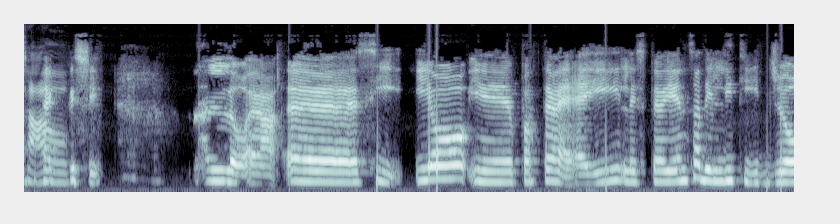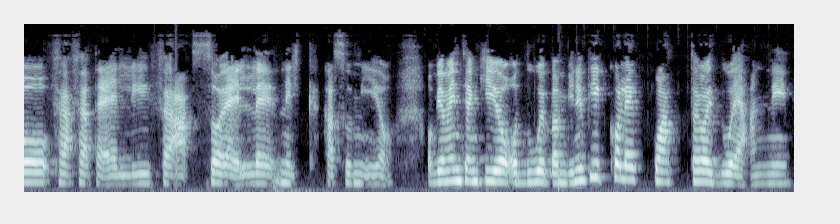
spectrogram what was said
Ciao. eccoci. Allora, eh, sì, io eh, porterei l'esperienza del litigio fra fratelli, fra sorelle, nel caso mio. Ovviamente anch'io ho due bambine piccole, 4 e 2 anni.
